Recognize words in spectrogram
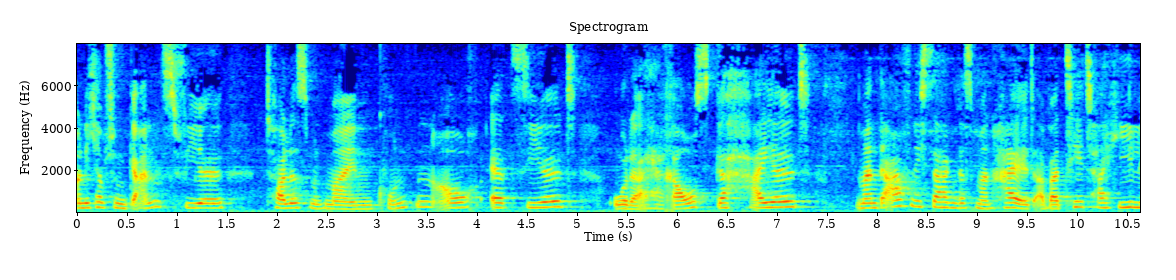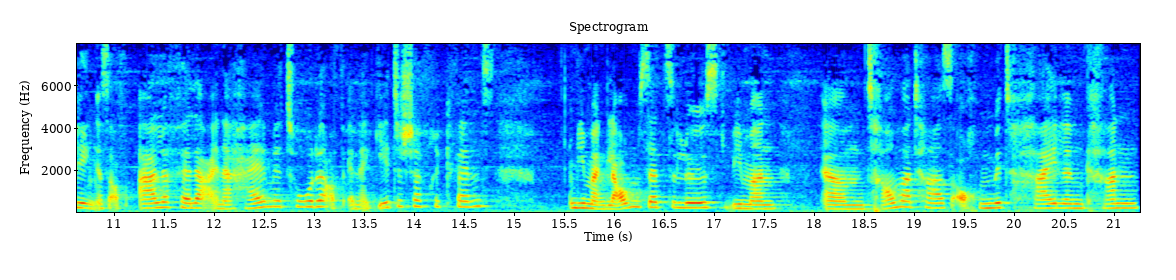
Und ich habe schon ganz viel Tolles mit meinen Kunden auch erzielt oder herausgeheilt. Man darf nicht sagen, dass man heilt, aber Theta Healing ist auf alle Fälle eine Heilmethode auf energetischer Frequenz, wie man Glaubenssätze löst, wie man ähm, Traumata auch mitheilen kann,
